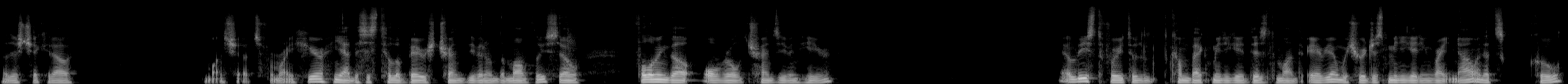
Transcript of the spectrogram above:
Let's just check it out. Month charts from right here. Yeah, this is still a bearish trend even on the monthly. So following the overall trends even here, at least for you to come back mitigate this month area, which we're just mitigating right now, and that's cool.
